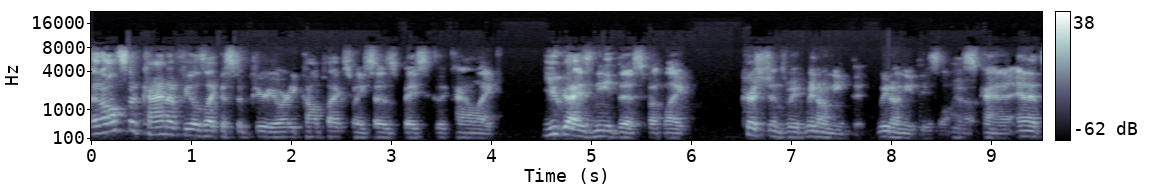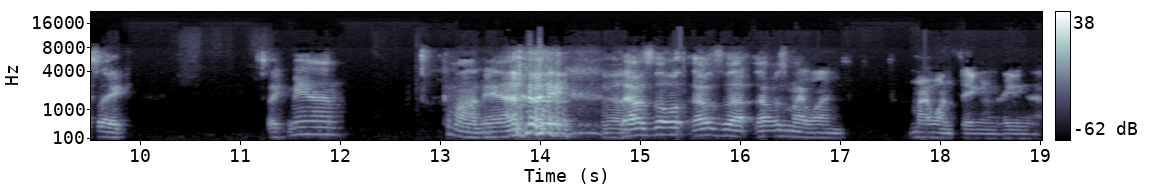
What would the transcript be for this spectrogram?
it also kind of feels like a superiority complex when he says basically kind of like, you guys need this, but like Christians, we, we don't need it. We don't need these laws, kind of. And it's like, it's like, man, come on, man. That was the that was the that was my one my one thing when reading that.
